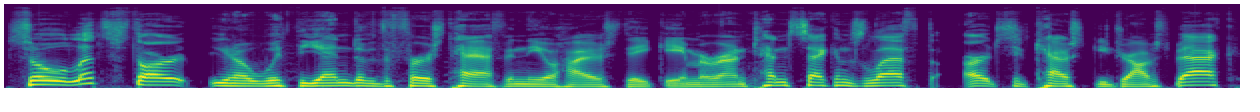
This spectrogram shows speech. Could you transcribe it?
So let's start, you know, with the end of the first half in the Ohio State game. Around 10 seconds left, Art Sitkowski drops back,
